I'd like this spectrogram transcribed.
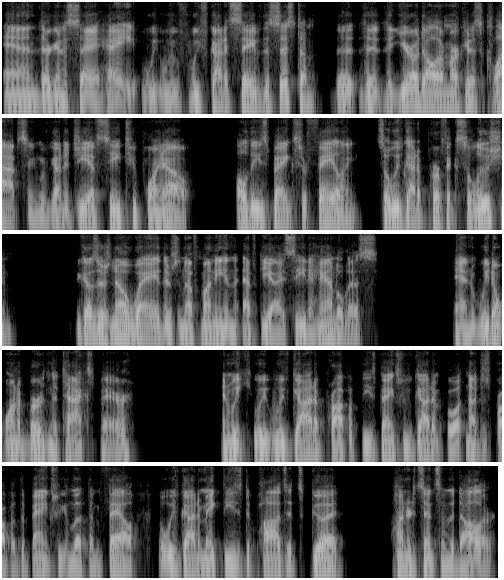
and they're going to say, "Hey, we, we've we've got to save the system. The the the euro dollar market is collapsing. We've got a GFC 2.0. All these banks are failing. So we've got a perfect solution." Because there's no way there's enough money in the FDIC to handle this. and we don't want to burden the taxpayer. And we, we we've got to prop up these banks. We've got to well, not just prop up the banks. We can let them fail, but we've got to make these deposits good, hundred cents on the dollar.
